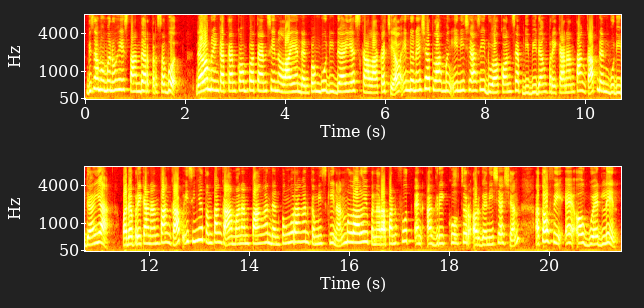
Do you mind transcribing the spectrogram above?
bisa memenuhi standar tersebut. Dalam meningkatkan kompetensi nelayan dan pembudidaya skala kecil, Indonesia telah menginisiasi dua konsep di bidang perikanan tangkap dan budidaya. Pada perikanan tangkap, isinya tentang keamanan pangan dan pengurangan kemiskinan melalui penerapan Food and Agriculture Organization atau VAO Guideline.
